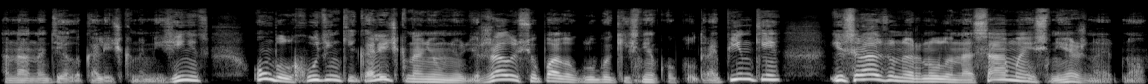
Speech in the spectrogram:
Она надела колечко на мизинец. Он был худенький, колечко на нем не удержалось, упало в глубокий снег около тропинки и сразу нырнуло на самое снежное дно.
